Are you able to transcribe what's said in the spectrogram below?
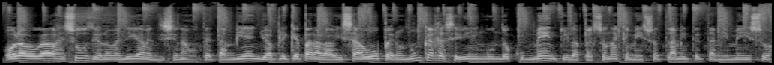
Hola abogado Jesús, Dios lo bendiga, bendiciones a usted también. Yo apliqué para la visa U, pero nunca recibí ningún documento y la persona que me hizo el trámite también me hizo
